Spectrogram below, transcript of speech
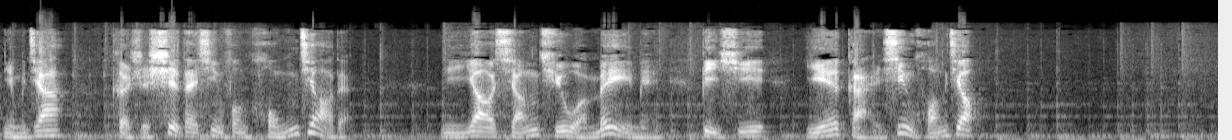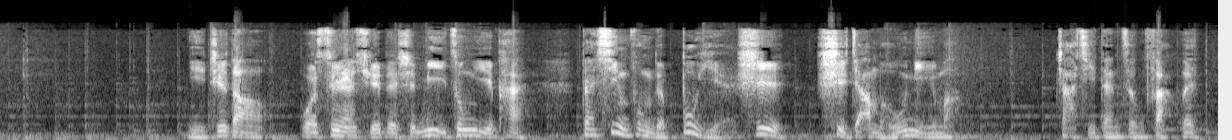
你们家可是世代信奉红教的，你要想娶我妹妹，必须也改信黄教。你知道，我虽然学的是密宗一派，但信奉的不也是释迦牟尼吗？扎基丹增反问。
